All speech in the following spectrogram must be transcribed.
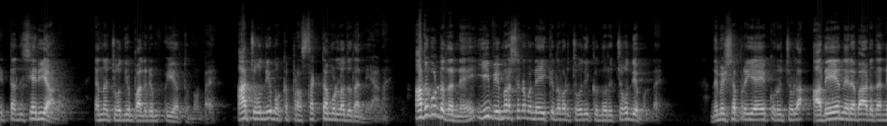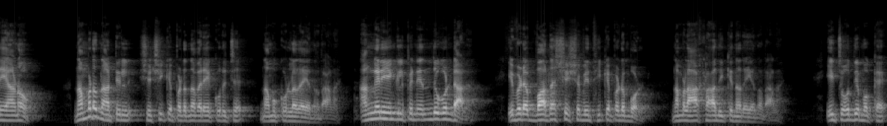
ഇട്ടത് ശരിയാണോ എന്ന ചോദ്യം പലരും ഉയർത്തുന്നുണ്ട്. ആ ചോദ്യമൊക്കെ പ്രസക്തമുള്ളത് തന്നെയാണ്. അതുകൊണ്ട് തന്നെ ഈ വിമർശനം ഉന്നയിക്കുന്നവർ ചോദിക്കുന്ന ഒരു ചോദ്യമുണ്ട്. നിമിഷപ്രിയയെക്കുറിച്ചുള്ള അതേ നിലപാട് തന്നെയാണോ നമ്മുടെ നാട്ടിൽ ശിക്ഷിക്കപ്പെടുന്നവരെ കുറിച്ച് നമുക്കുള്ളത് എന്നതാണ്. അങ്ങനെയെങ്കിൽ പിന്നെ എന്തുകൊണ്ടാണ് ഇവിടെ വധശിക്ഷ വിധിക്കപ്പെടുമ്പോൾ നമ്മൾ ആഹ്ലാദിക്കുന്നത് എന്നതാണ്. ഈ ചോദ്യമൊക്കെ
